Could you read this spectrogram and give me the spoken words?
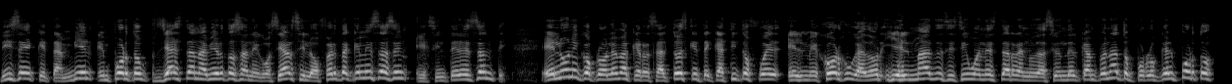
Dice que también en Porto pues, ya están abiertos a negociar si la oferta que les hacen es interesante. El único problema que resaltó es que Tecatito fue el mejor jugador y el más decisivo en esta reanudación del campeonato, por lo que el Porto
